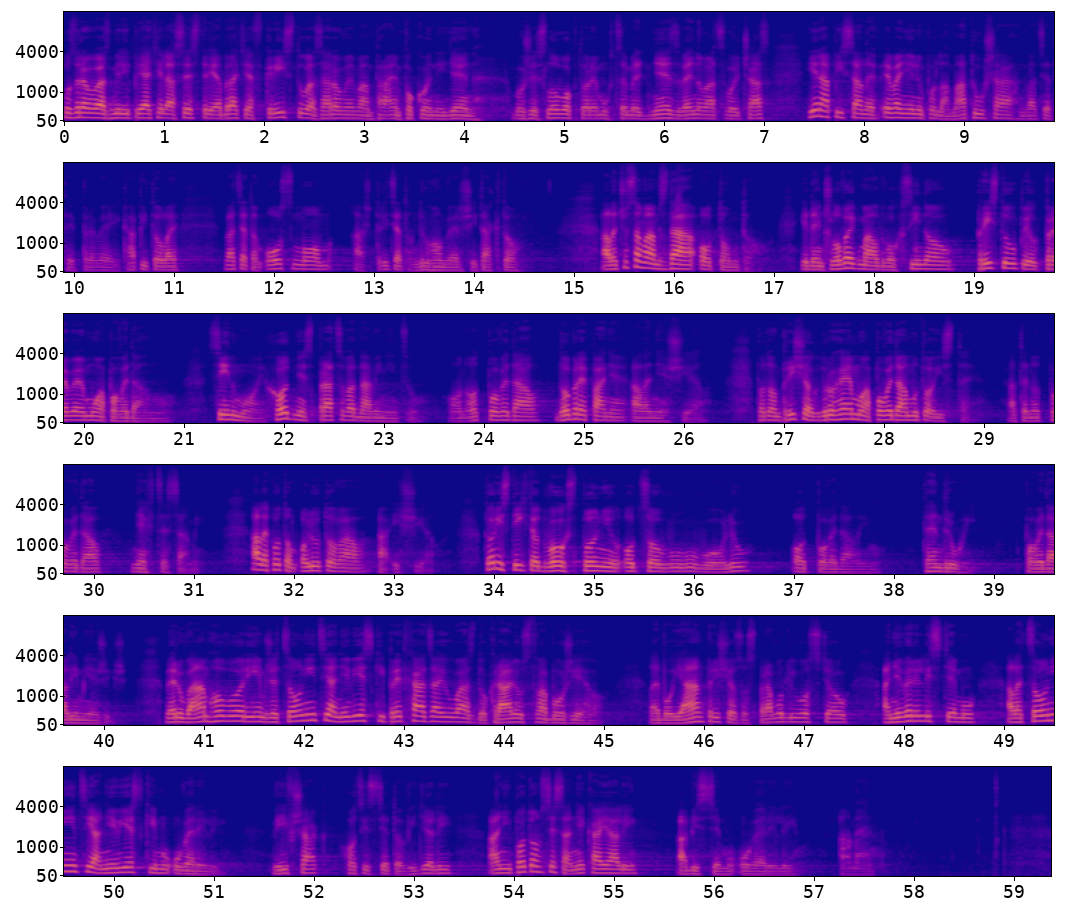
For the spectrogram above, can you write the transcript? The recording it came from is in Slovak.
Pozdravujem vás, milí priatelia, sestry a bratia v Kristu a zároveň vám prajem pokojný deň. Božie slovo, ktorému chceme dnes venovať svoj čas, je napísané v Evangeliu podľa Matúša 21. kapitole 28. až 32. verši takto. Ale čo sa vám zdá o tomto? Jeden človek mal dvoch synov, pristúpil k prvému a povedal mu, Syn môj, chod dnes pracovať na vinicu. On odpovedal, dobre pane, ale nešiel. Potom prišiel k druhému a povedal mu to isté. A ten odpovedal, nechce sa mi. Ale potom oľutoval a išiel. Ktorý z týchto dvoch splnil otcovú vôľu? Odpovedal im. Ten druhý. Povedal im Ježiš. Veru vám hovorím, že colníci a neviesky predchádzajú vás do kráľovstva Božieho. Lebo Ján prišiel so spravodlivosťou a neverili ste mu, ale colníci a neviesky mu uverili. Vy však, hoci ste to videli, ani potom ste sa nekajali, aby ste mu uverili. Amen.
